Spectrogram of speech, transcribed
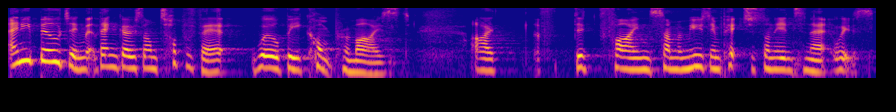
any building that then goes on top of it will be compromised. I did find some amusing pictures on the internet which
